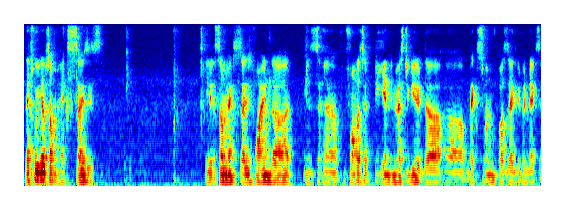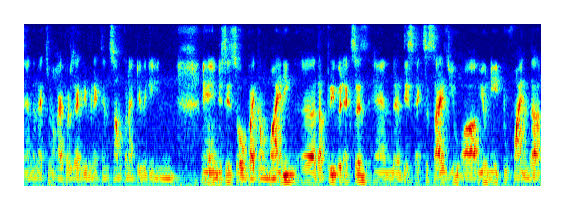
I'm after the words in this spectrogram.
Next we have some exercises. Yes some exercise find the uh, from the set T and investigate the uh, maximum first Zagreb index and the maximum hyper Zagreb index and sum connectivity in indices. So by combining uh, the previous exercise and this exercise, you are you need to find the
